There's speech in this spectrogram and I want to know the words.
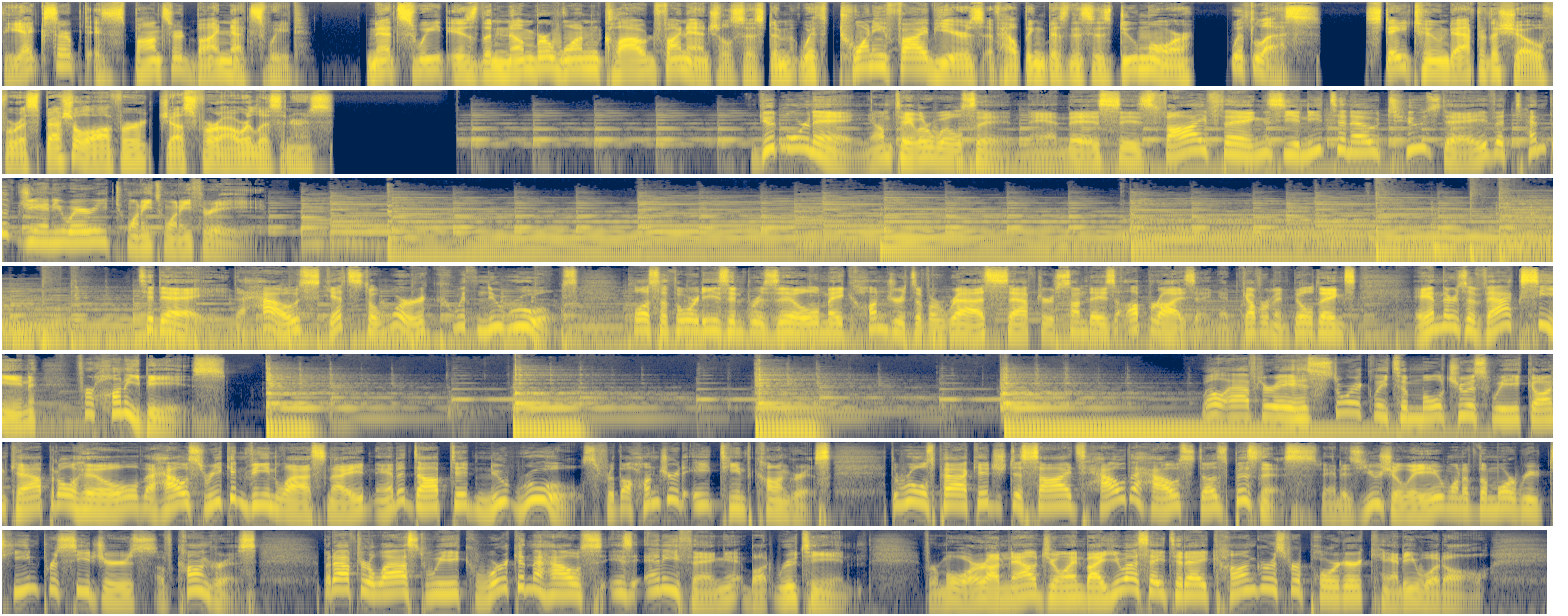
The excerpt is sponsored by NetSuite. NetSuite is the number one cloud financial system with 25 years of helping businesses do more with less. Stay tuned after the show for a special offer just for our listeners. Good morning. I'm Taylor Wilson, and this is five things you need to know Tuesday, the 10th of January, 2023. Today, the House gets to work with new rules. Plus, authorities in Brazil make hundreds of arrests after Sunday's uprising at government buildings, and there's a vaccine for honeybees. Well, after a historically tumultuous week on Capitol Hill, the House reconvened last night and adopted new rules for the 118th Congress. The rules package decides how the House does business and is usually one of the more routine procedures of Congress. But after last week, work in the House is anything but routine. For more, I'm now joined by USA Today Congress reporter Candy Woodall.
